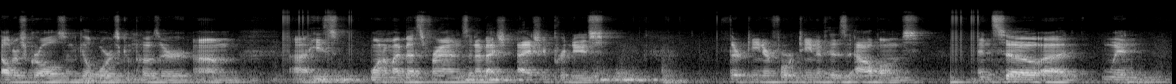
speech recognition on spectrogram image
Elder Scrolls and Guild Wars composer. Um, uh, he's one of my best friends, and I've actually I actually produced 13 or 14 of his albums. And so uh, when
